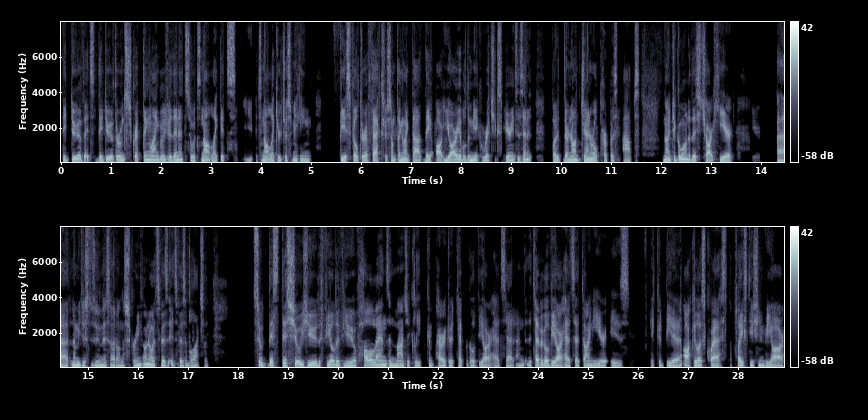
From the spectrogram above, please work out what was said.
They do have it's they do have their own scripting language within it, so it's not like it's it's not like you're just making face filter effects or something like that. They are you are able to make rich experiences in it, but they're not general purpose apps. Now to go onto this chart here, uh, let me just zoom this out on the screen. Oh no, it's vis- it's visible actually. So this this shows you the field of view of HoloLens and Magic Leap compared to a typical VR headset. And the typical VR headset down here is it could be an Oculus Quest, a PlayStation VR.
